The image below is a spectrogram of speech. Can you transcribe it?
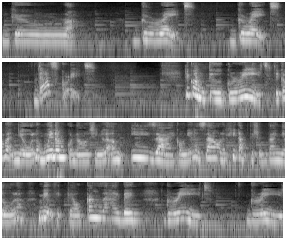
Gr Great Great. That's great. Thế còn từ great thì các bạn nhớ là nguyên âm của nó chính là âm y dài, Có nghĩa là sao là khi đọc thì chúng ta nhớ là miệng phải kéo căng ra hai bên. Greet Greet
